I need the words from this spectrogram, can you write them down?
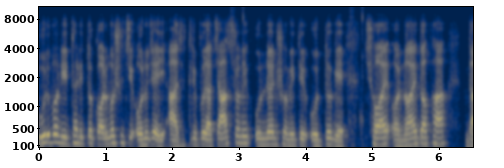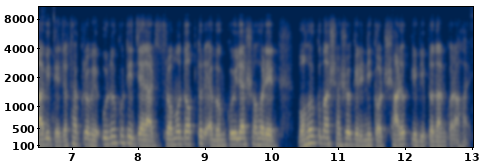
পূর্ব নির্ধারিত কর্মসূচি অনুযায়ী আজ ত্রিপুরা চা শ্রমিক উন্নয়ন সমিতির উদ্যোগে ছয় ও নয় দফা দাবিতে যথাক্রমে ঊনকোটি জেলার শ্রম দপ্তর এবং কৈলা শহরের মহকুমা শাসকের নিকট স্মারকলিপি প্রদান করা হয়।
